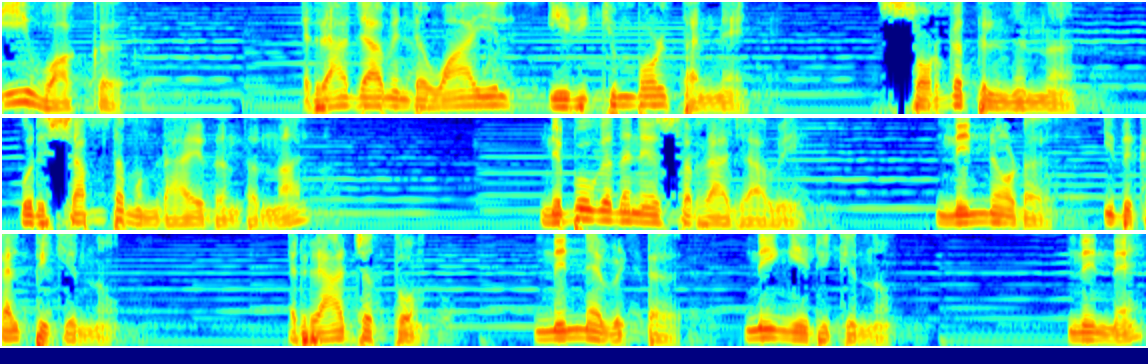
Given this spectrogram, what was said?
ഈ വാക്ക് രാജാവിന്റെ വായിൽ ഇരിക്കുമ്പോൾ തന്നെ സ്വർഗത്തിൽ നിന്ന് ഒരു ശബ്ദമുണ്ടായതെന്തെന്നാൽ നിപുഗതനേശ്വർ രാജാവേ നിന്നോട് ഇത് കൽപ്പിക്കുന്നു. രാജത്വം നിന്നെ വിട്ട് നീങ്ങിയിരിക്കുന്നു. നിന്നെ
